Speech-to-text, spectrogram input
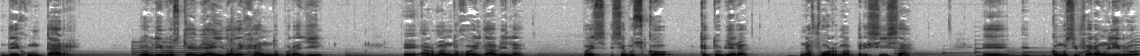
de juntar los libros que había ido dejando por allí eh, Armando Joel Dávila, pues se buscó que tuviera una forma precisa, eh, como si fuera un libro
